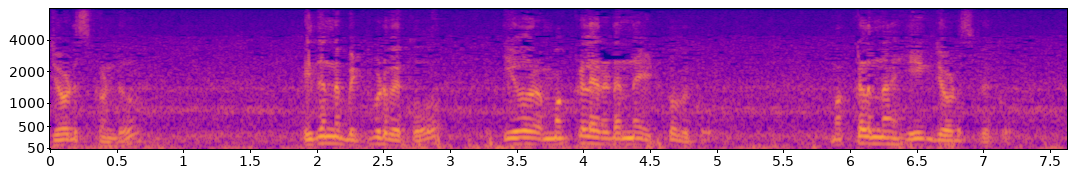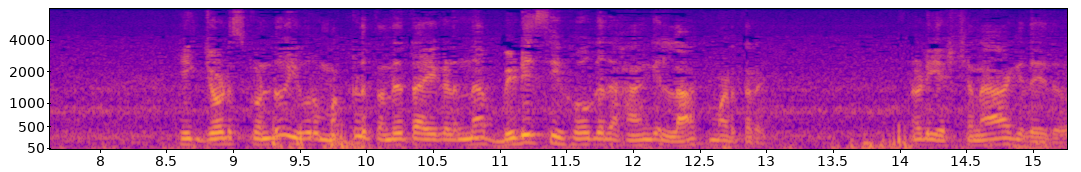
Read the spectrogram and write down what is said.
ಜೋಡಿಸ್ಕೊಂಡು ಇದನ್ನು ಬಿಟ್ಬಿಡ್ಬೇಕು, ಇವರ ಮಕ್ಕಳೆರಡನ್ನ ಇಟ್ಕೋಬೇಕು. ಮಕ್ಕಳನ್ನ ಹೀಗೆ ಜೋಡಿಸ್ಬೇಕು. ಹೀಗೆ ಜೋಡಿಸ್ಕೊಂಡು ಇವರು ಮಕ್ಕಳು ತಂದೆ ತಾಯಿಗಳನ್ನ ಬಿಡಿಸಿ ಹೋಗದ ಹಾಗೆ ಲಾಕ್ ಮಾಡ್ತಾರೆ. ನೋಡಿ ಎಷ್ಟು ಚೆನ್ನಾಗಿದೆ ಇದು.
